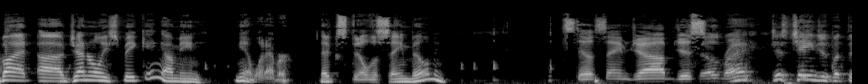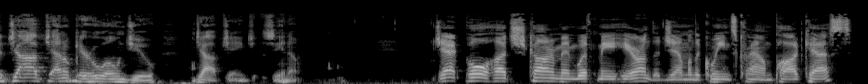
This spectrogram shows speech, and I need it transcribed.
but uh, generally speaking, I mean, yeah, whatever. It's still the same building, Still the same job, just still, right? Just changes, but the job, I don't care who owns you, job changes. You know. Jack Pohl, Hutch Konerman with me here on the Gem on the Queen's Crown podcast.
